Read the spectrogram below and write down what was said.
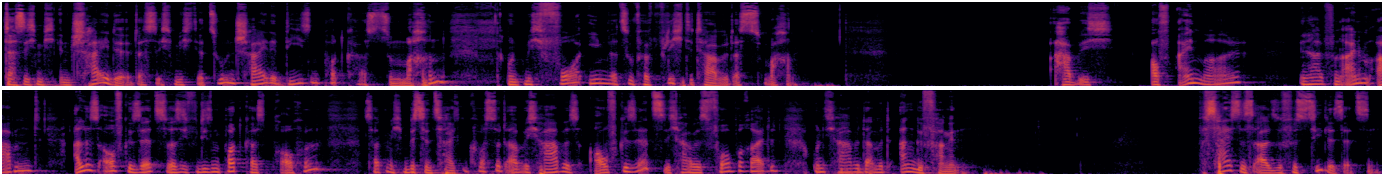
dass ich mich entscheide, dass ich mich dazu entscheide, diesen Podcast zu machen und mich vor ihm dazu verpflichtet habe, das zu machen, habe ich auf einmal innerhalb von einem Abend alles aufgesetzt, was ich für diesen Podcast brauche. Es hat mich ein bisschen Zeit gekostet, aber ich habe es aufgesetzt, ich habe es vorbereitet und ich habe damit angefangen. Was heißt es also fürs Ziele setzen?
